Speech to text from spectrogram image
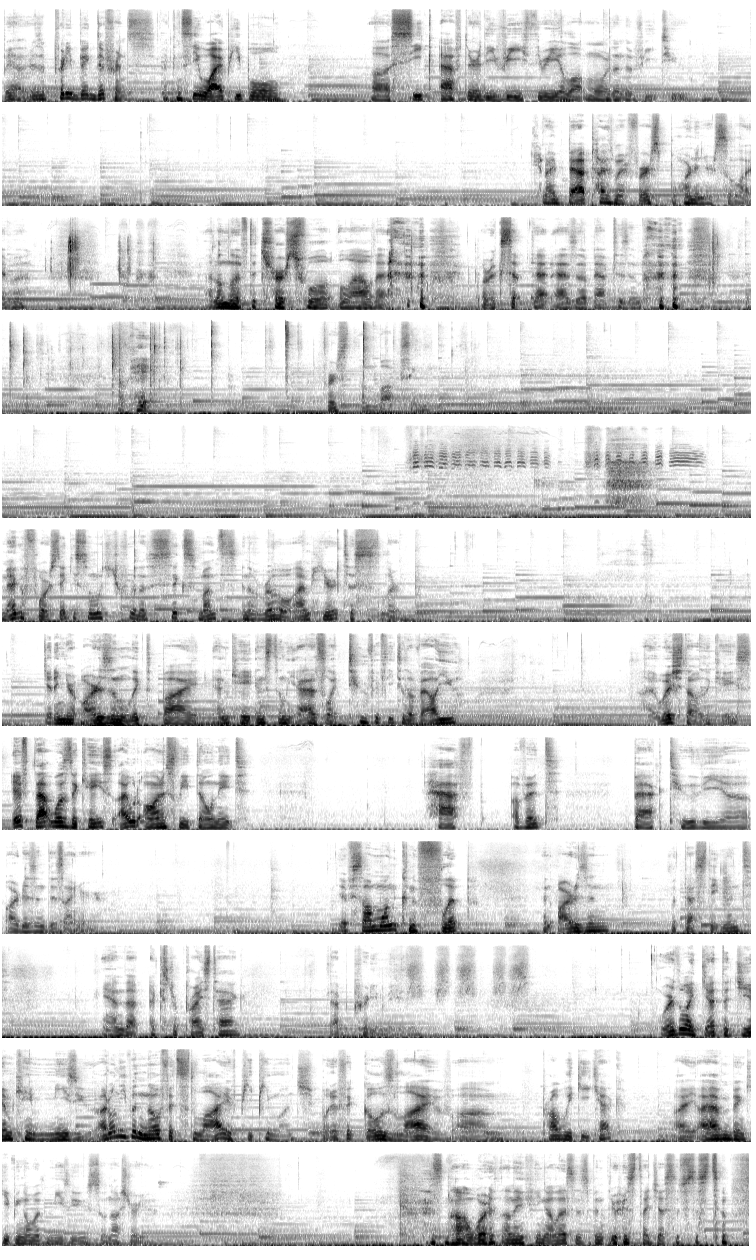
But yeah, there's a pretty big difference. I can see why people uh, seek after the V3 a lot more than the V2. Can I baptize my firstborn in your saliva? I don't know if the church will allow that or accept that as a baptism. okay. First unboxing. Megaforce, thank you so much for the six months in a row. I'm here to slurp. Getting your artisan licked by NK instantly adds like 250 to the value. I wish that was the case. If that was the case, I would honestly donate half of it back to the uh, artisan designer. If someone can flip an artisan with that statement and that extra price tag, that'd be pretty amazing. Where do I get the GMK Mizu? I don't even know if it's live PP Munch, but if it goes live, um, probably Geekhack. I, I haven't been keeping up with Mizu, so not sure yet. it's not worth anything unless it's been through his digestive system.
